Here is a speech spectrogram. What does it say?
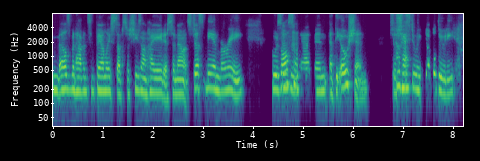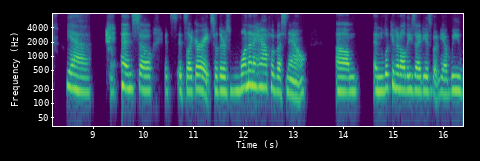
Mel's been having some family stuff, so she's on hiatus. So now it's just me and Marie, who is also an admin at the Ocean. So Okay. she's doing double duty. Yeah. and so it's it's like all right so there's one and a half of us now um and looking at all these ideas going yeah we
